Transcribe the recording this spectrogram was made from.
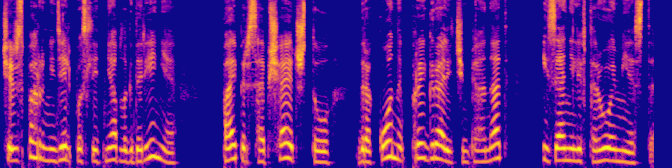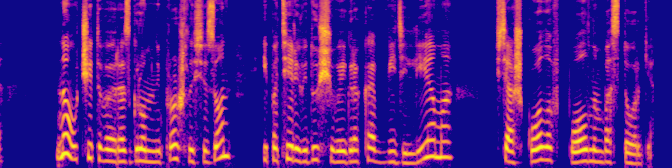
Через пару недель после Дня Благодарения Пайпер сообщает, что драконы проиграли чемпионат и заняли второе место. Но, учитывая разгромный прошлый сезон и потерю ведущего игрока в виде Лема, вся школа в полном восторге.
